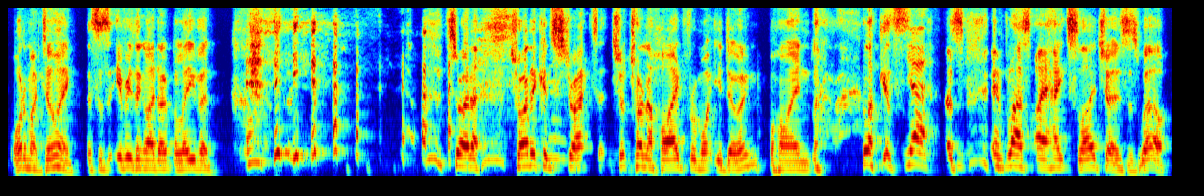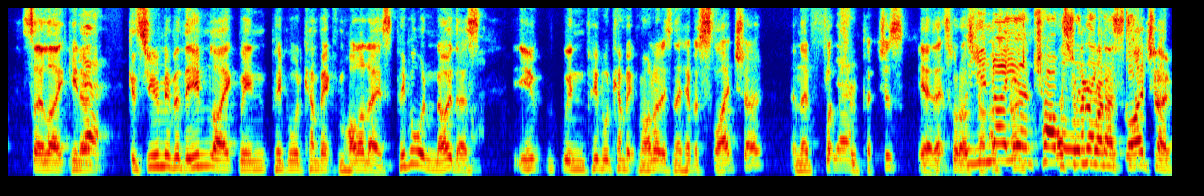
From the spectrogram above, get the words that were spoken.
what am I doing? This is everything I don't believe in. trying to trying to construct, tr- trying to hide from what you're doing behind like a, yeah, a and plus I hate slideshows as well. So like you know, Yeah. because you remember them like when people would come back from holidays. People wouldn't know this. You when people would come back from holidays and they'd have a slideshow and they'd flip Yeah. through pictures. Yeah, that's what I was. you trying- I know was you're trying- in I trouble was when trying to run a "Get- slideshow.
